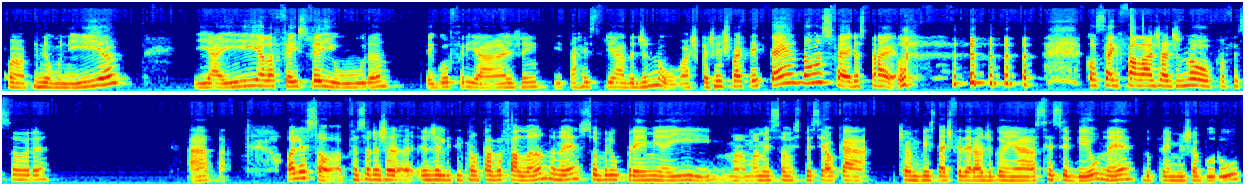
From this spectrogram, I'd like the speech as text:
com a pneumonia, e aí ela fez feiura, pegou friagem e está resfriada de novo. Acho que a gente vai ter que até dar umas férias para ela. Consegue falar já de novo, professora? Ah, tá. Olha só, a professora Angelita então estava falando, né, sobre o prêmio aí, uma, uma menção especial que a, que a Universidade Federal de Goiás recebeu, né, do prêmio Jaburu.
